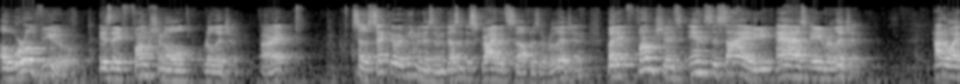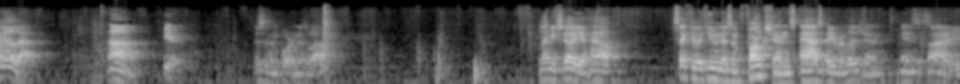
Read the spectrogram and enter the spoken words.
a worldview is a functional religion. All right? So secular humanism doesn't describe itself as a religion, but it functions in society as a religion. How do I know that? Um, here. This is important as well. Let me show you how secular humanism functions as a religion in society.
